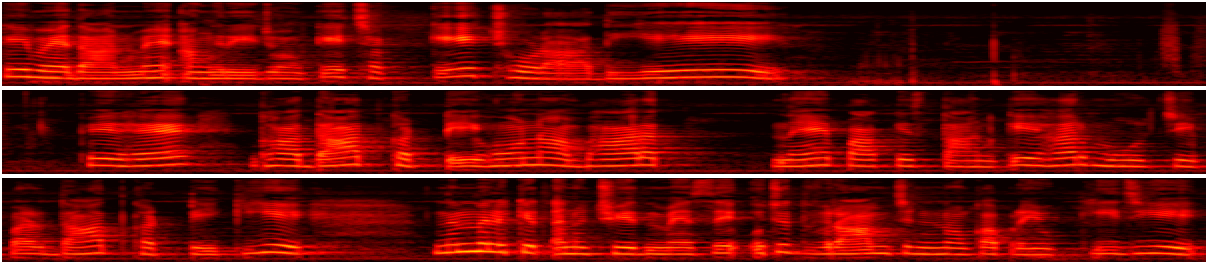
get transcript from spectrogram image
के मैदान में अंग्रेज़ों के छक्के छोड़ा दिए। फिर है घा दांत खट्टे होना, भारत ने पाकिस्तान के हर मोर्चे पर दांत खट्टे किए। निम्नलिखित अनुच्छेद में से उचित विराम चिन्हों का प्रयोग कीजिए।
